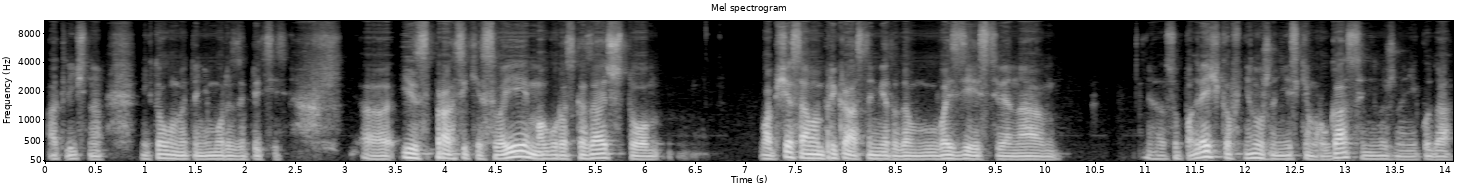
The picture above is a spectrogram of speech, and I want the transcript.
Отлично, никто вам это не может запретить. Э, из практики своей могу рассказать, что вообще самым прекрасным методом воздействия на субподрядчиков, не нужно ни с кем ругаться, не нужно никуда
